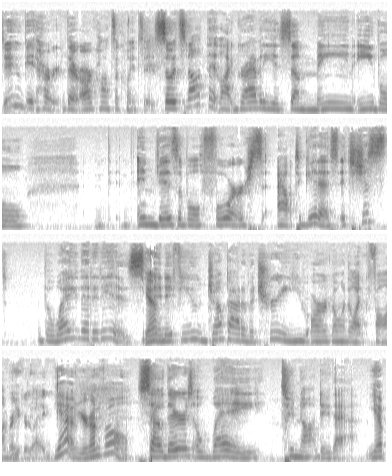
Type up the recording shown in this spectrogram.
do get hurt. There are consequences. So it's not that like gravity is some mean, evil, invisible force out to get us. It's just the way that it is. Yeah. And if you jump out of a tree, you are going to like fall and break your leg. Yeah. You're gonna fall. So there's a way to not do that. Yep.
